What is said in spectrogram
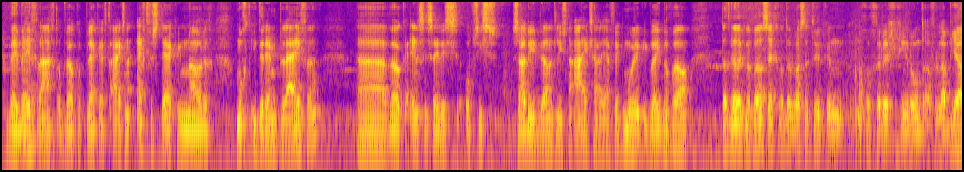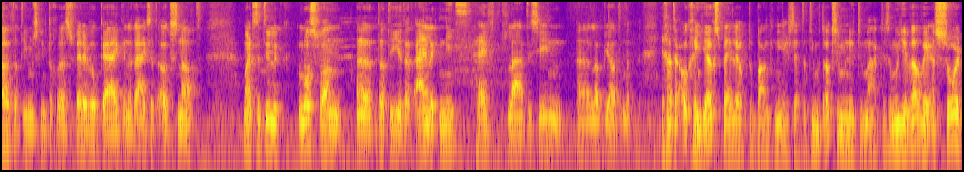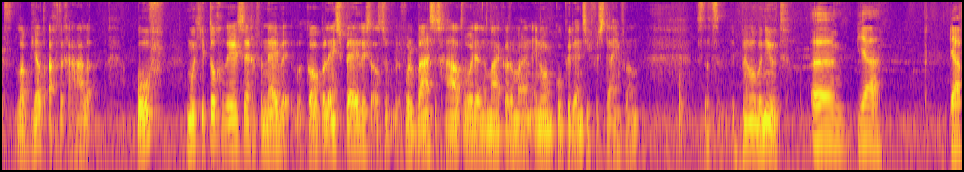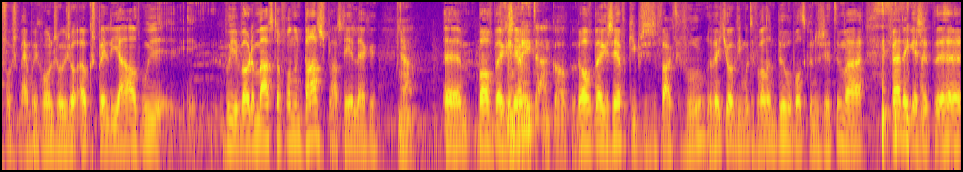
WB vraagt op welke plek heeft Ajax nou echt versterking nodig, mocht iedereen blijven. Eh, welke enigszins realistische opties zouden jullie dan het liefst naar Ajax halen? Ja, vind ik moeilijk. Ik weet nog wel, dat wil ik nog wel zeggen, want er was natuurlijk een, nog een geruchtje ging rond over Labiat, dat hij misschien toch wel eens verder wil kijken en dat Ajax dat ook snapt. Maar het is natuurlijk los van eh, dat hij het uiteindelijk niet heeft laten zien, eh Labiat. Maar je gaat er ook geen jeugdspeler op de bank neerzetten. Die moet ook zijn minuten maken. Dus dan moet je wel weer een soort Labiat-achtige halen. Of moet je toch weer zeggen van nee, we, kopen alleen spelers als ze voor de basis gehaald worden. En dan maken we er maar een enorm concurrentiefestijn van. Dus dat, ik ben wel benieuwd. Ehm, ja. Ja, volgens mij moet je gewoon sowieso elke speler die je haalt, moet je, je wel de maatstaf van een basisplaats neerleggen. Ja, Ehm, behalve, bij geen reserve, breedte aankopen. behalve bij reservekeepers is het vaak het gevoel. Dan weet je ook, die moeten vooral in het bubbelbad kunnen zitten. Maar verder is het... eh,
